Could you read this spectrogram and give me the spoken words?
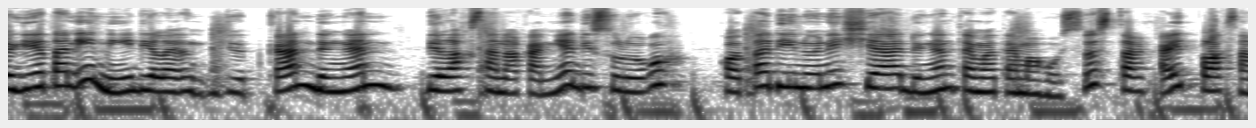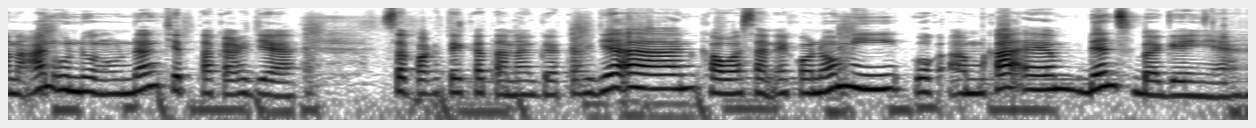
Kegiatan ini dilanjutkan dengan dilaksanakannya di seluruh kota di Indonesia dengan tema-tema khusus terkait pelaksanaan Undang-Undang Cipta Kerja, seperti ketenaga kerjaan, kawasan ekonomi, UMKM, dan sebagainya.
